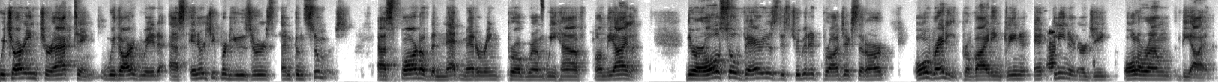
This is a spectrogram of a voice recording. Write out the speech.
which are interacting with our grid as energy producers and consumers as part of the net metering program we have on the island. There are also various distributed projects that are already providing clean, eh, clean energy all around the island.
